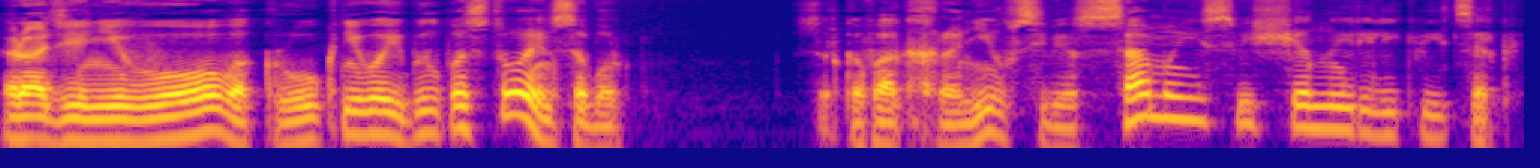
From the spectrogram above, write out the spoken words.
ради него, вокруг него и был построен собор. Саркофаг хранил в себе самые священные реликвии церкви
